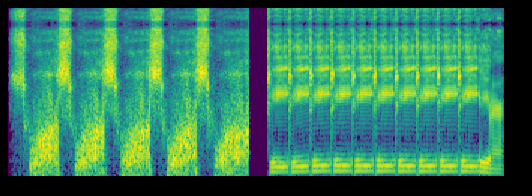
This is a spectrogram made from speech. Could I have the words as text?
Swa swa swa swa swa. Dee dee dee dee dee dee dee dee dee dee.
